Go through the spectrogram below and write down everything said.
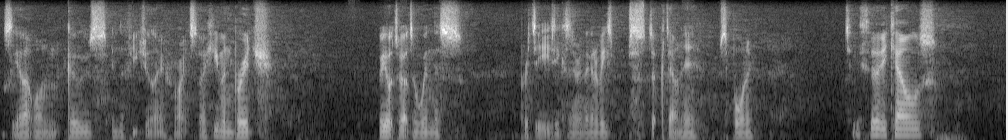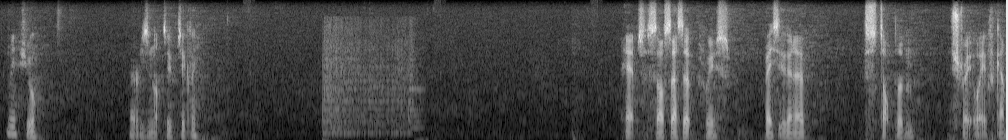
We'll see how that one goes in the future though. Right, so Heumen bridge. We ought to be able to win this pretty easy considering they're going to be stuck down here spawning. 230 cows. Yeah, sure. No reason not to particularly. Yep, so cell setup, we're basically going to stop them straight away if we can.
